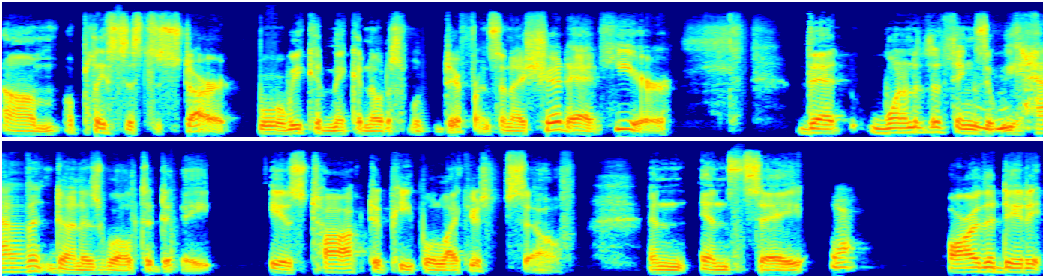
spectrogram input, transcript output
um, places to start where we could make a noticeable difference. And I should add here that one of the things mm-hmm. that we haven't done as well to date is talk to people like yourself and and say yeah. are the data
